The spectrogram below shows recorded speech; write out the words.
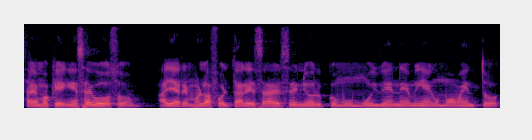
Sabemos que en ese gozo hallaremos la fortaleza del Señor, como muy bien Nehemías en un momento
